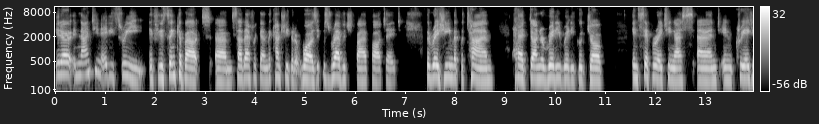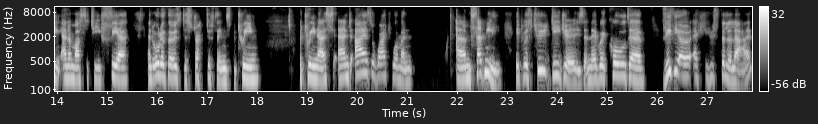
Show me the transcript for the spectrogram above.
you know, in 1983, if you think about um, South Africa and the country that it was, it was ravaged by apartheid. The regime at the time had done a really, really good job in separating us and in creating animosity, fear, and all of those destructive things between between us. And I, as a white woman, um, suddenly it was two DJs, and they were called uh, Vivio, actually, who's still alive,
